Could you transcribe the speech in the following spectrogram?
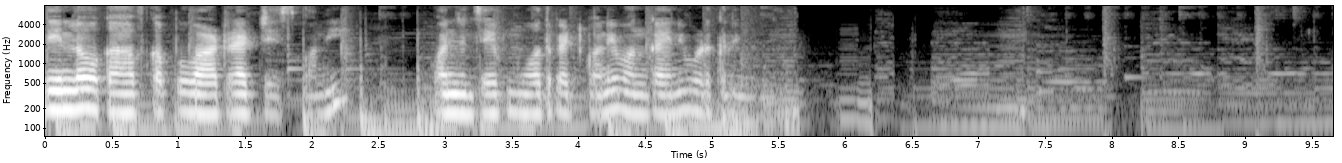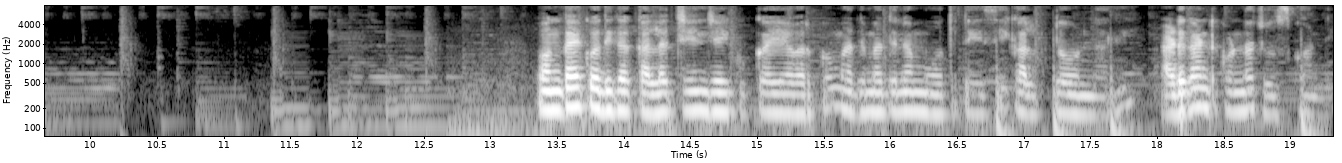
దీనిలో ఒక హాఫ్ కప్పు వాటర్ యాడ్ చేసుకొని కొంచెం సేపు మూత పెట్టుకొని వంకాయని ఉడకనివ్వండి. వంకాయ కొద్దిగా కలర్ చేంజ్ అయ్యి కుక్ అయ్యే వరకు మధ్య మధ్యలో మూత తీసి కలుపుతూ ఉండాలి. అడుగంటకుండా చూసుకోండి.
